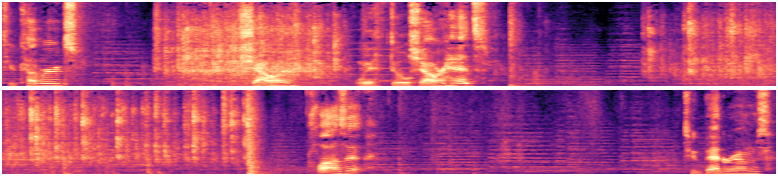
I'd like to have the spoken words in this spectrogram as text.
two cupboards, shower with dual shower heads. Closet. Two bedrooms.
